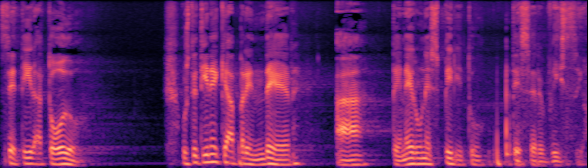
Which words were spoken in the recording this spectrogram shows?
se tira todo. Usted tiene que aprender a tener un espíritu de servicio.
